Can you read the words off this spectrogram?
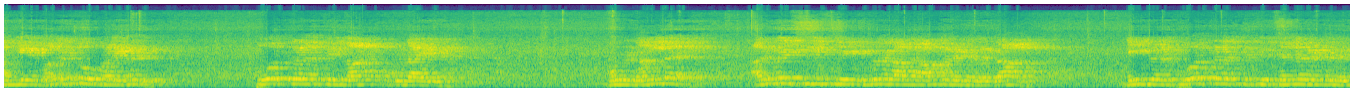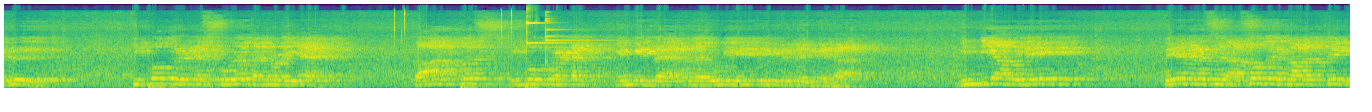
அங்கே மருத்துவமனைகள் போர்க்களத்தில் தான் உண்டாயின. ஒரு நல்ல அறுவை சிகிச்சை நிபுணராக ஆக வேண்டும் என்றால் நீங்கள் போர்க்களத்திற்கு செல்ல வேண்டும் என்று ஹிப்போக்ரட்டஸ் கூட தன்னுடைய கார்பஸ் ஹிப்போக்ரட்டன் என்கின்ற அந்த நூலிலே குறிப்பிட்டிருக்கிறார் இந்தியாவிலே பேரரசர் அசோகர் காலத்தில்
